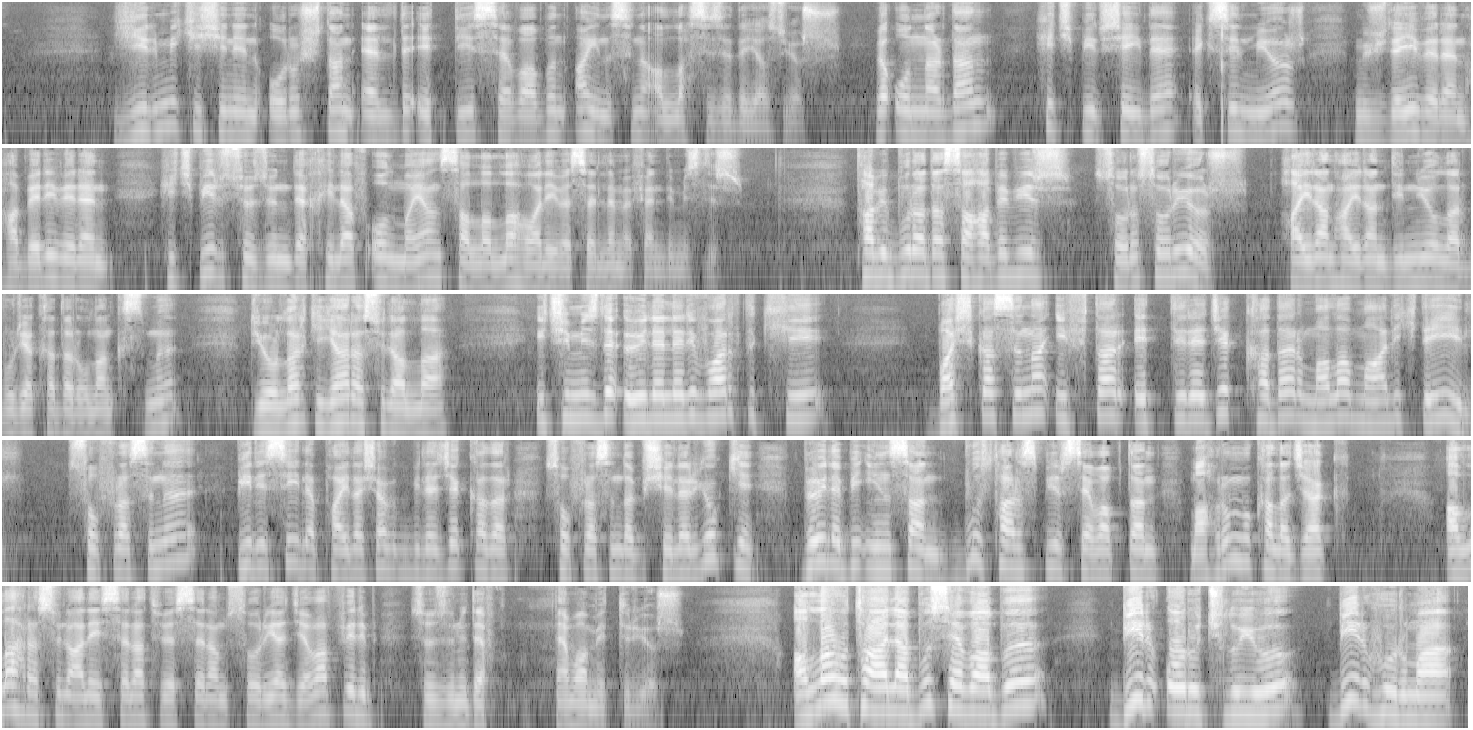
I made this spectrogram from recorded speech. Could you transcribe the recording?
20 kişinin oruçtan elde ettiği sevabın aynısını Allah size de yazıyor. Ve onlardan hiçbir şey de eksilmiyor. Müjdeyi veren haberi veren hiçbir sözünde hilaf olmayan sallallahu aleyhi ve sellem efendimizdir. Tabi burada sahabe bir soru soruyor. Hayran hayran dinliyorlar buraya kadar olan kısmı. Diyorlar ki ya Resulallah içimizde öyleleri vardı ki başkasına iftar ettirecek kadar mala malik değil. Sofrasını birisiyle paylaşabilecek kadar sofrasında bir şeyler yok ki böyle bir insan bu tarz bir sevaptan mahrum mu kalacak? Allah Resulü aleyhissalatü vesselam soruya cevap verip sözünü de devam ettiriyor. Allahu Teala bu sevabı bir oruçluyu bir hurma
